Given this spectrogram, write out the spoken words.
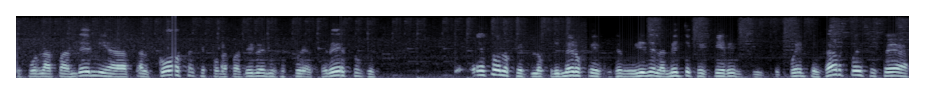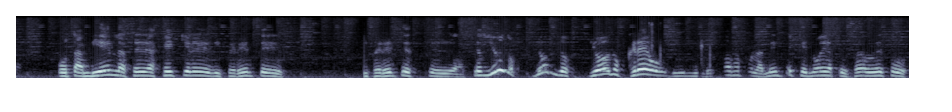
que por la pandemia tal cosa, que por la pandemia no se puede hacer eso, que eso es lo que lo primero que se me viene a la mente que quieren, que, que pueden pensar, pues, o sea, o también la CDAG quiere diferentes diferentes eh, yo no, yo no, yo no creo ni, ni me pasa por la mente que no haya pensado eso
